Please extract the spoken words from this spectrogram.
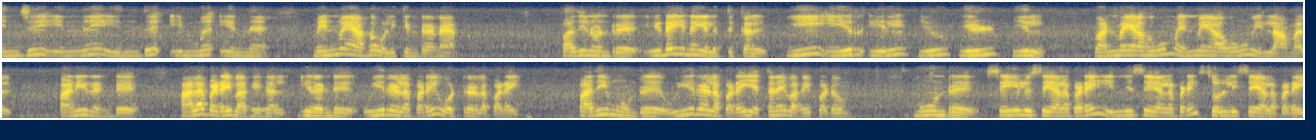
இஞ்சு இன்னு இந்து இம்மு இன்னு மென்மையாக ஒலிக்கின்றன. பதினொன்று இடையின எழுத்துக்கள். இ இர் இல் யு இல் இல். வன்மையாகவும் மென்மையாகவும் இல்லாமல். பனிரெண்டு. அளபடை வகைகள். இரண்டு. உயிரிழப்படை ஒற்றளப்படை. பதிமூன்று. உயிரிழப்படை எத்தனை வகைப்படும்? மூன்று. செயலுசை அளபடை இன்னிசை அளபடை சொல்லிசை அளபடை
